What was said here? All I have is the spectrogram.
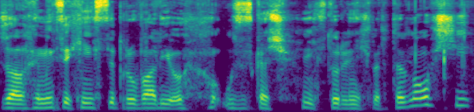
że alchemicy chińscy próbowali uzyskać mikstury nieśmiertelności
